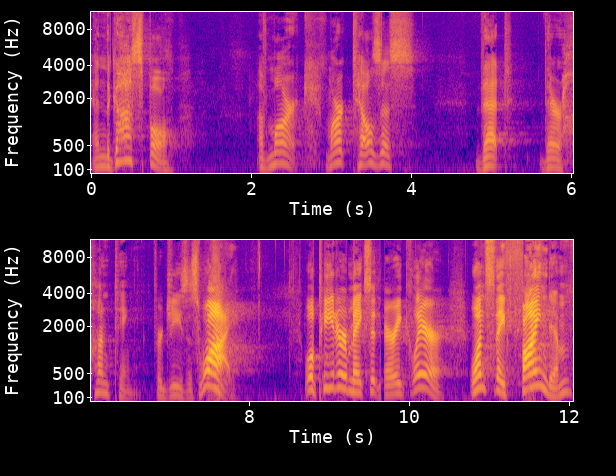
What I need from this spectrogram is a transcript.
And the Gospel of Mark, Mark tells us that they're hunting for Jesus. Why? Well, Peter makes it very clear. Once they find him,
